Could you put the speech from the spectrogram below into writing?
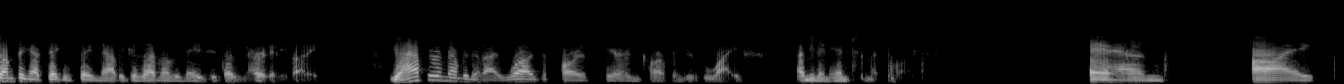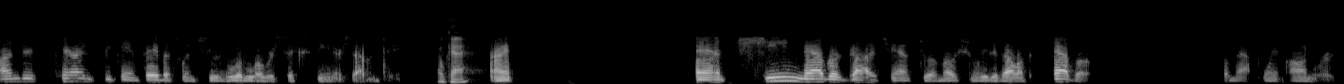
something I've taken to say now because I'm of an age that doesn't hurt anybody. You'll have to remember that I was a part of Karen Carpenter's life. I mean an intimate part. And I under Karen became famous when she was a little over 16 or 17. Okay. Right. And she never got a chance to emotionally develop ever from that point onward.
